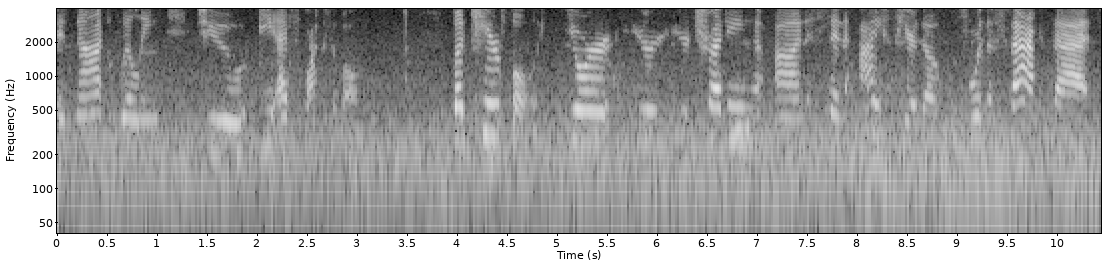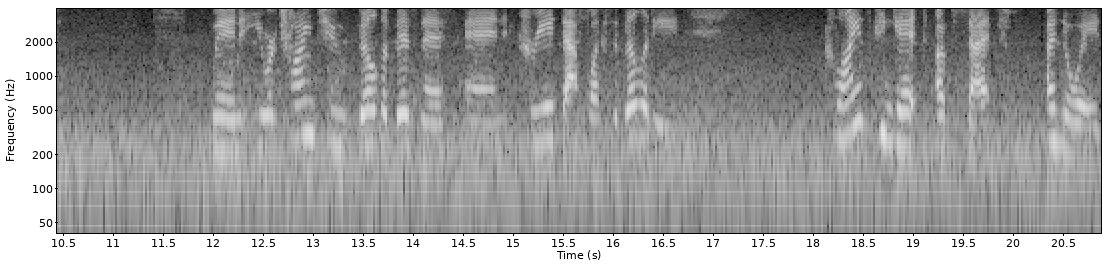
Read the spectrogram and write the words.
is not willing to be as flexible. But careful, you're you're you're treading on thin ice here though for the fact that when you are trying to build a business and create that flexibility, clients can get upset, annoyed,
